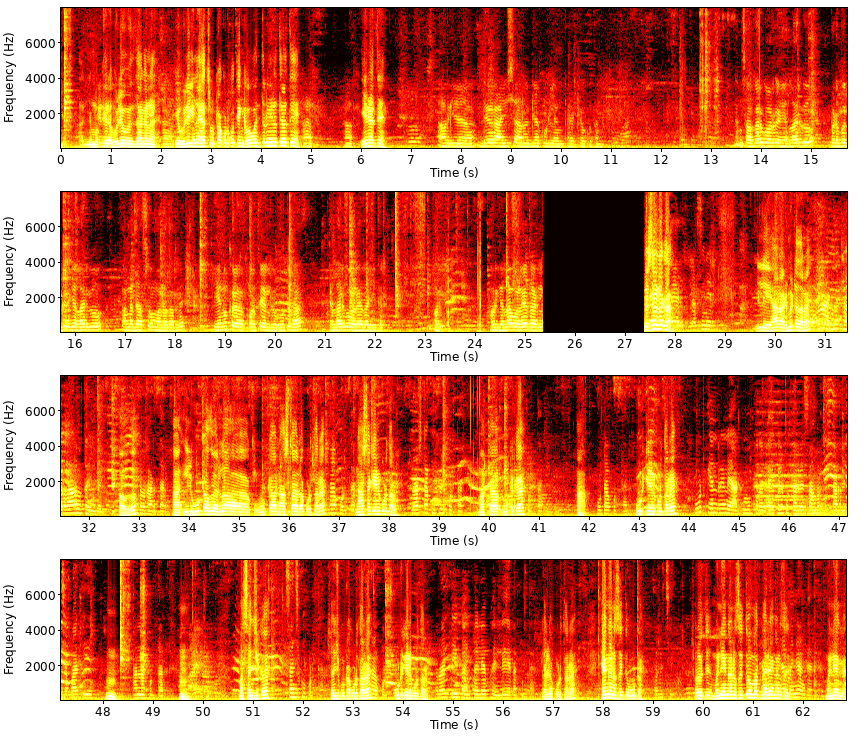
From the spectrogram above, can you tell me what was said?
ನಿಮ್ಮ ಹುಕ್ಕೇರಿ ಹುಲಿ ಇದ್ದಂಗನ? ಈ ಹುಲಿಗಿನ ಹೆಚ್ಚು ಊಟ ಕೊಡ್ಕೊತ ಹಿಂಗೆ ಹೋಗಂತೀನೋ ಏನಂತ ಹೇಳ್ತಿ? ಹಾಂ ಹಾಂ ಏನು ಹೇಳ್ತಿ? ಅವ್ರಿಗೆ ದೇವರ ಆಯುಷ್ಯ ಆರೋಗ್ಯ ಕೊಡಲಿ ಅಂತ ಕೇಳ್ಕೊತಾನೆ ನಮ್ಮ ಸಾವುಕಾರಗಳ್ರಿ ಎಲ್ಲರಿಗೂ ಬಡಬಗ್ಗರಿಗೆ ಎಲ್ಲರಿಗೂ ಅನ್ನದಾಸೋಹ ಮಾಡೋದಾರ್ರಿ. ಏನೂ ಕ ಕೊರತೆ ರೀ ಊಟದ ಎಲ್ಲರಿಗೂ ಒಳ್ಳೆಯದಾಗೈತೆ ರೀ. ಅವ್ರಿ ಅವ್ರಿಗೆಲ್ಲ ಒಳ್ಳೆಯದಾಗಲಿ ಹೆಸರೇನಕ್ಕ ಇಲ್ಲಿ ಯಾರು ಅಡ್ಮಿಟ್ ಅದಾರ? ಹೌದು. ಹಾಡ್ತಾರ ಹಾಂ ಇಲ್ಲಿ ಊಟ ಅದು ಎಲ್ಲ ಊಟ ನಾಷ್ಟ ಎಲ್ಲ ಕೊಡ್ತಾರೆ? ಹಾಂ ಕೊಡ್ತಾರೆ. ನಾಷ್ಟಕ್ಕೆ ಏನು ಕೊಡ್ತಾರೆ? ಮತ್ತು ಊಟಕ್ಕೆ? ಹಾಂ. ಊಟ ಕೊಡ್ತಾರೆ. ಊಟಕ್ಕೆ ಏನು ಕೊಡ್ತಾರೆ? ಊಟಕ್ಕೆ ಏನ್ರಿ ಎರಡು ಮೂರು ಥರ ಕಾಯಿಪಲ್ಲೆ ಕೊಡ್ತಾರ್ರಿ ಸಾಂಬಾರು ಕೊಡ್ತಾರ್ರಿ ಚಪಾತಿ ಹ್ಞೂ ಅನ್ನ ಕೊಡ್ತಾರೆ ರೀ ಹ್ಞೂ ಮತ್ತು ಸಂಜಿಕೆ? ಸಂಜೆಗೂ ಕೊಡ್ತಾರೆ ಸಂಜೆಗೆ ಊಟ ಕೊಡ್ತಾರ? ಹಾಂ ಕೊಡ್ತಾರೆ ಊಟಕ್ಕೆ ಏನು ಕೊಡ್ತಾರೆ? ರೊಟ್ಟಿ ಕಾಯಿಪಲ್ಲೆ ಪಲ್ಯ ಎಲ್ಲ ಕೊಡ್ತಾರೆ ಎಲ್ಲ ಕೊಡ್ತಾರ? ಹೆಂಗೆ ಅನಿಸೈತಿ ಊಟ? ರುಚಿ. ಚಲೋ ಐತಿ. ಮನೆ ಹೆಂಗೆ ಅನಿಸೈತೋ ಮತ್ತು ಬೇರೆ ಹೆಂಗೆ ಅನಿಸೈತಿ? ಮನೆ ಹಂಗೆ ರೀ. ಮನೆ ಹೆಂಗೆ.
